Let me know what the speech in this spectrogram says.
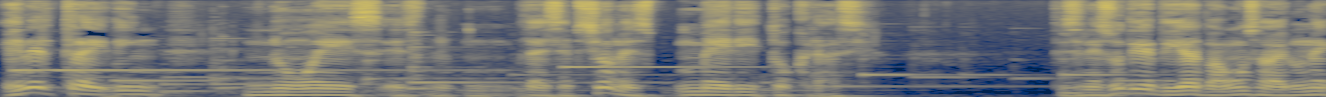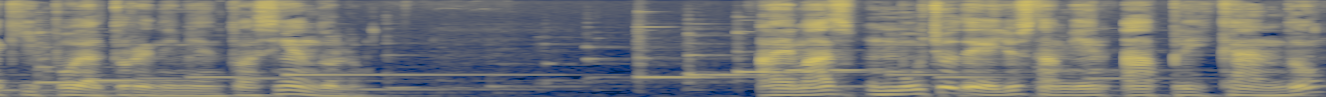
En el trading no es, la excepción, es meritocracia. Entonces en esos 10 días vamos a ver un equipo de alto rendimiento haciéndolo. Además, muchos de ellos también aplicando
